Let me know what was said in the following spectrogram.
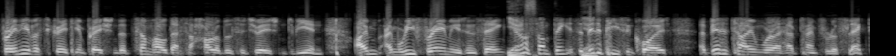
for any of us to create the impression that somehow that's a horrible situation to be in. I'm I'm reframing it and saying, yes. you know, something. It's a yes. bit of peace and quiet, a bit of time where I have time to reflect.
